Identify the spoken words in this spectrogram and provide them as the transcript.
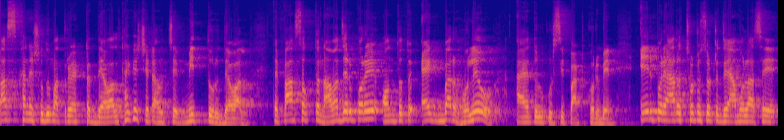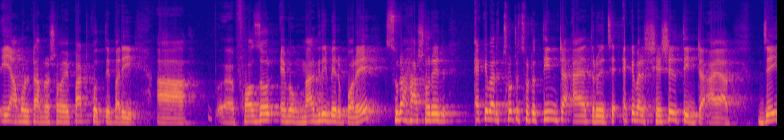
মাঝখানে শুধুমাত্র একটা দেওয়াল থাকে, সেটা হচ্ছে মৃত্যুর দেওয়াল। তাই পাঁচ অক্ত নামাজের পরে অন্তত একবার হলেও আয়াতুল কুরসি পাঠ করবেন। এরপরে আরও ছোট ছোট যে আমল আছে, এই আমলটা আমরা সবাই পাঠ করতে পারি। ফজর এবং মাগরিবের পরে সুরা হাসরের একেবারে ছোট ছোট তিনটা আয়াত রয়েছে, একেবারে শেষের তিনটা আয়াত। যেই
